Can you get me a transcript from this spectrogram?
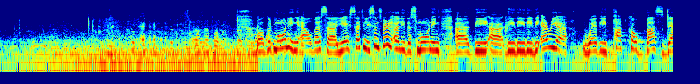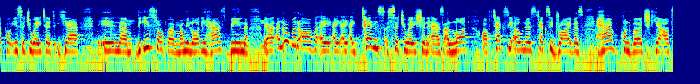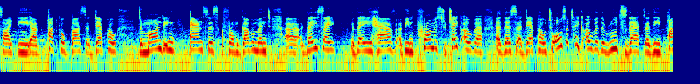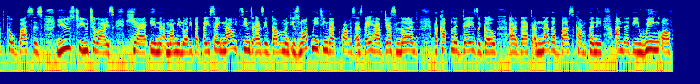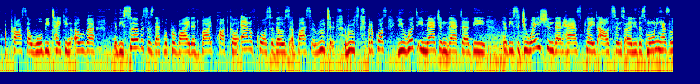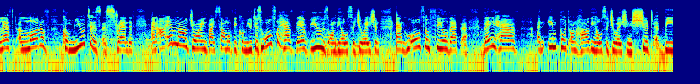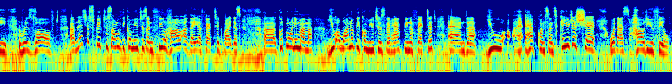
Well, good morning, Elvis. Uh, yes, certainly. Since very early this morning, uh, the, uh, the, the, the, the area where the PUTCO bus depot is situated here in um, the east of uh, Mamelodi has been uh, a little bit of a, a, a, tense situation as a lot of taxi owners, taxi drivers have converged here outside the uh, PUTCO bus depot demanding answers from government. Uh, they say they have been promised to take over uh, this uh, depot, to also take over the routes that uh, the PUTCO buses used to utilize here in Mamelodi. But they say now it seems as if government is not meeting that promise, as they have just learned a couple of days ago uh, that another bus company under the wing of PRASA will be taking over the services that were provided by PUTCO and, of course, those bus route, routes. But, of course, you would imagine that uh, the the situation that has played out since early this morning has left a lot of commuters stranded. And I am now joined by some of the commuters who also have their views on the whole situation and who also feel that uh, they have an input on how the whole situation should be resolved. Um, let's just speak to some of the commuters and feel how are they affected by this. Uh, good morning, Mama. You are one of the commuters that have been affected, and uh, you have concerns. Can you just share with us how do you feel?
